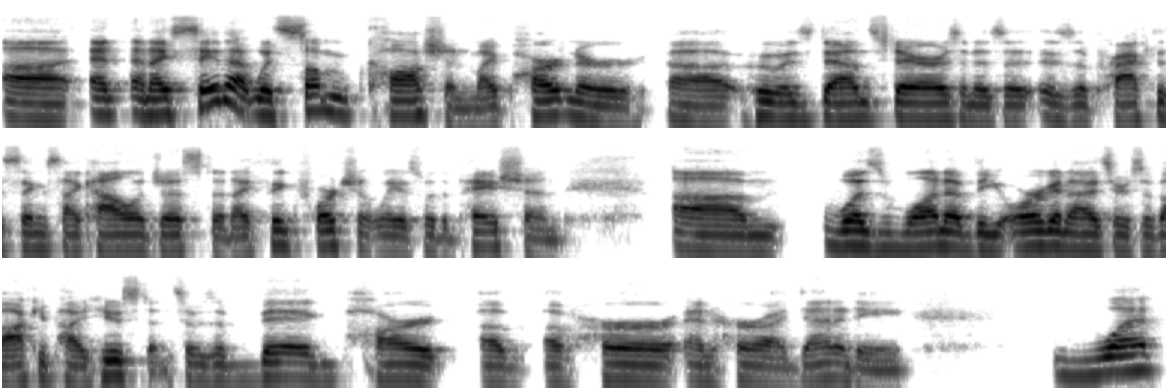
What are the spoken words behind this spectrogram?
Uh, and, and I say that with some caution. My partner, uh, who is downstairs and is a, is a practicing psychologist, and I think fortunately is with a patient, um, was one of the organizers of Occupy Houston. So it was a big part of, of her and her identity. What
